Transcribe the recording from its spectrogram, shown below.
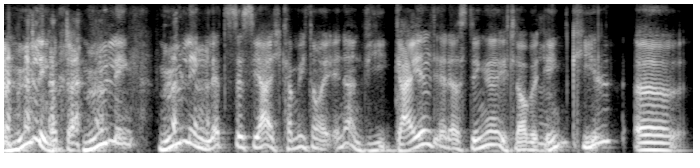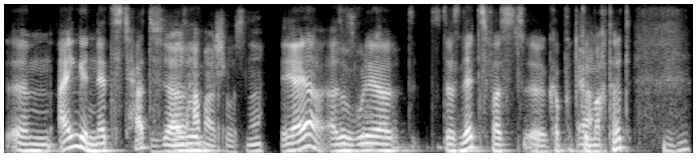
Ja, Mühling, Mühling, Mühling letztes Jahr, ich kann mich noch erinnern, wie geil der das Ding, ich glaube, ja. in Kiel äh, ähm, eingenetzt hat. Dieser also, Hammerschuss, ne? Ja, ja, also wo der das Netz fast äh, kaputt ja. gemacht hat. Mhm.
